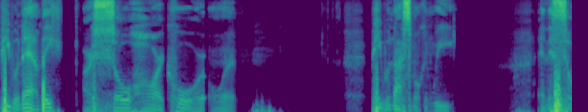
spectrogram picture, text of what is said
people now they are so hardcore on people not smoking weed and it's so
